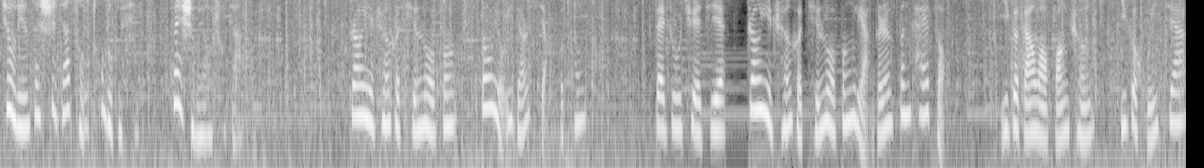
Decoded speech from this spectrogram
就连在世家走动都不行。为什么要出家？张逸晨和秦洛风都有一点想不通。在朱雀街，张逸晨和秦洛风两个人分开走，一个赶往皇城，一个回家。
